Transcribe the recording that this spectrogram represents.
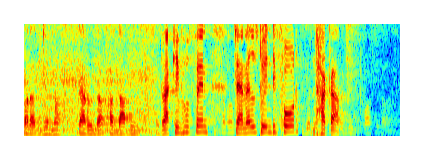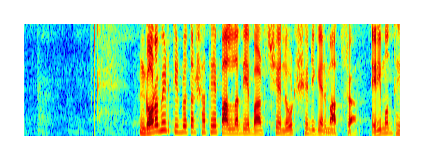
করার জন্য তেরো দফা দাবি। Rakib Hossain channel twenty Dhaka. গরমের তীব্রতার সাথে পাল্লা দিয়ে বাড়ছে লোডশেডিং এর মাত্রা। এরই মধ্যে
